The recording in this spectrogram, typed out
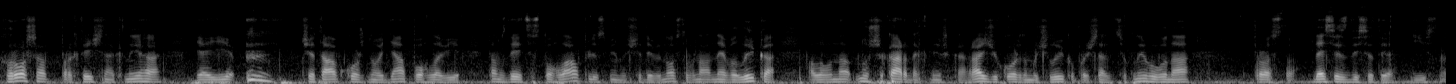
Хороша, практична книга. Я її читав кожного дня по главі. Там, здається, 100 глав, плюс-мінус ще 90. Вона невелика, але вона ну, шикарна книжка. Раджу кожному чоловіку прочитати цю книгу. Вона просто 10 з 10, дійсно.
